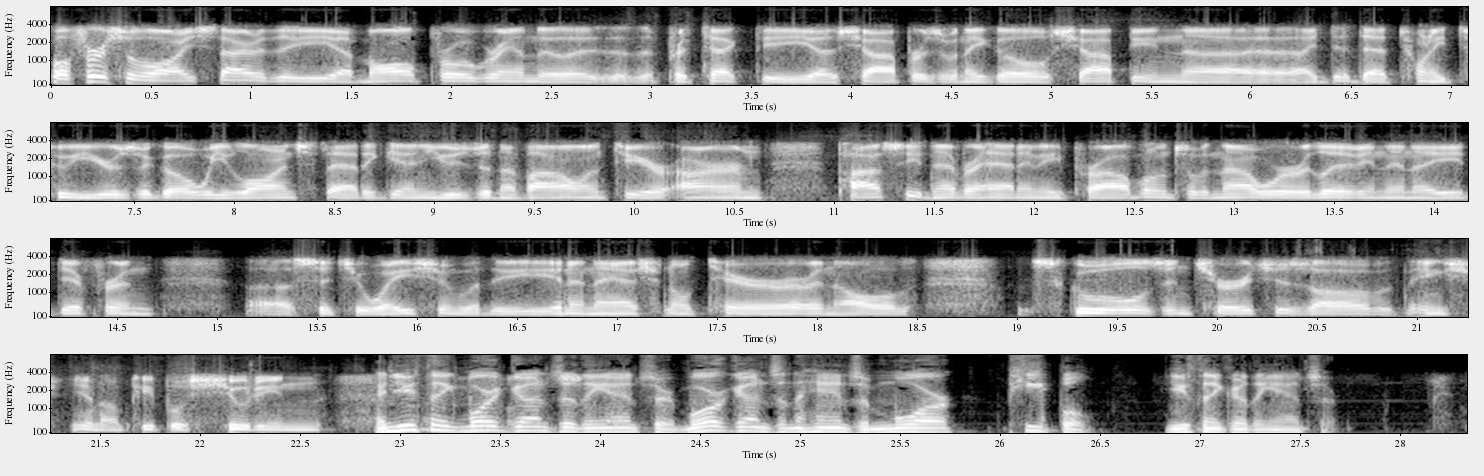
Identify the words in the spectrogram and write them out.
Well, first of all, I started the uh, mall program to, to protect the uh, shoppers when they go shopping. Uh, I did that 22 years ago. We launched that again using a volunteer armed posse. Never had any problems. But now we're living in a different uh, situation with the international terror and all schools and churches, all things, you know, people shooting. And you think more guns are the answer? More guns in the hands of more people, you think, are the answer?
